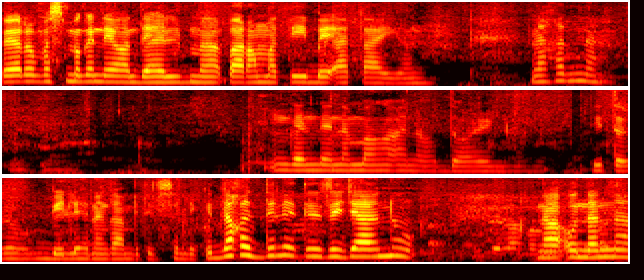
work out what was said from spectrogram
Pero mas maganda yun dahil ma- parang matibay ata yun. Lakad na. Ang ganda ng mga ano, door. Dito, bilihan ng gamit dito sa likod. Lakad, dili. Dito si Jano. Nauna na.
